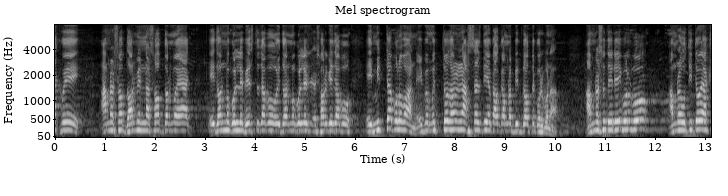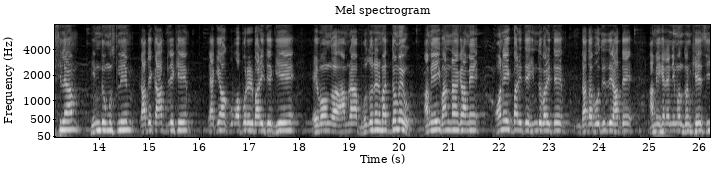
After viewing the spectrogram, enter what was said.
এক হয়ে, আমরা সব ধর্মের না, সব ধর্ম এক এই ধর্ম করলে ভেস্ত যাব, ওই ধর্ম করলে স্বর্গে যাব। এই মিথ্যা প্রলোভন এই মিথ্য ধরনের আশ্বাস দিয়ে কাউকে আমরা বিব্রত করব না। আমরা শুধু এটাই বলব, আমরা অতীতেও এক ছিলাম, হিন্দু, মুসলিম, কাঁধে কাঁধ রেখে একে অপরের বাড়িতে গিয়ে এবং আমরা ভোজনের মাধ্যমেও আমি এই ভান্ডা গ্রামে অনেক বাড়িতে, হিন্দু বাড়িতে, দাদা বৌদিদের হাতে আমি এখানে নিমন্ত্রণ খেয়েছি।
